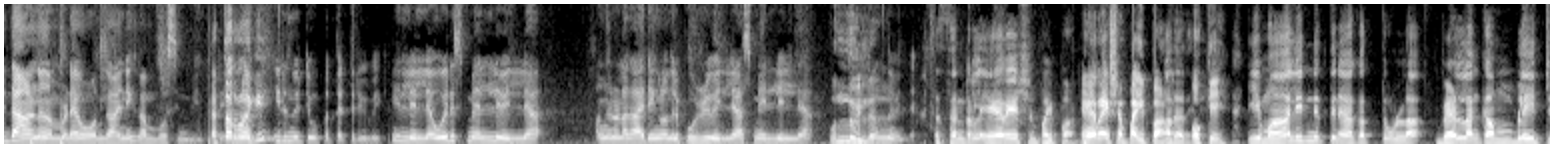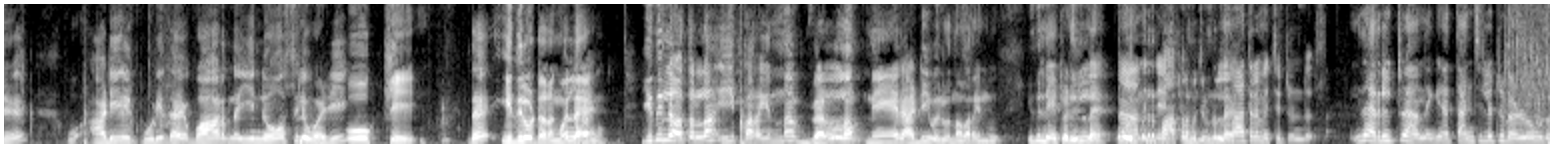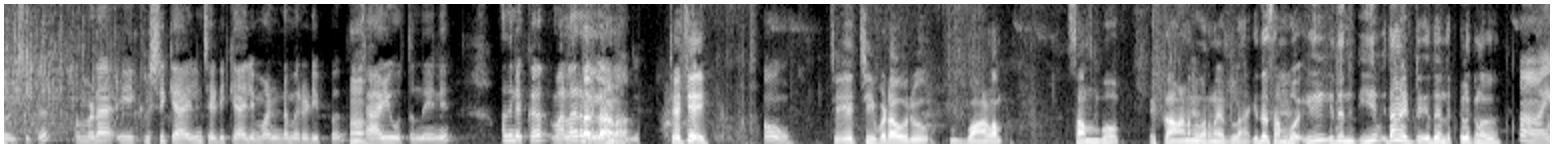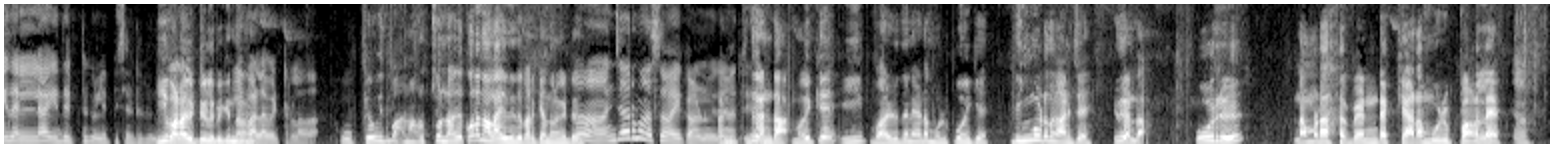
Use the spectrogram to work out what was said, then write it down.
ഇതാണ് നമ്മുടെ organic composing bin എത്ര രൂപയ്ക്ക്? ഇരുന്നൂറ്റി മുപ്പത്തെട്ട് രൂപയ്ക്ക്. ഇല്ല ഒരു സ്മെല്ലും ഇല്ല. അങ്ങനെയുള്ള കാര്യങ്ങളൊന്നുമില്ല. പുഴുവില്ല സ്മെല്ലില്ല ഒന്നുമില്ല. ഒന്നുമില്ല. സെൻട്രൽ എയറേഷൻ പൈപ്പാണ് എയറേഷൻ പൈപ്പാണ് അതെ, അതെ. ഓക്കെ ഈ മാലിന്യത്തിനകത്തുള്ള വെള്ളം കംപ്ലീറ്റ് അടിയിൽ കൂടി ദേ വാർന്ന ഈ നോസിൽ വഴി ഓക്കെ ദേ ഇതിലോട്ട് ഇറങ്ങും അല്ലേ. ഇതിനകത്തുള്ള ഈ പറയുന്ന വെള്ളം നേരെ അടി വരും എന്നാണ് പറയുന്നത്. ഇതിന്റെ ഏറ്റവും ഇല്ലേ? ഇവിടെ പാത്രം പാത്രം വെച്ചിട്ടുണ്ടല്ലേ പാത്രം വെച്ചിട്ടുണ്ട്. ഇത് അര ലിറ്റർ ആണെങ്കിൽ അത് അഞ്ച് ലിറ്റർ വെള്ളവും കൂടെ ഒഴിച്ചിട്ട് നമ്മുടെ ഈ കൃഷിക്കായാലും ചെടിക്കായാലും മണ്ടമുരടിപ്പ് ചാഴി കുത്തുന്നതിന് അതിനൊക്കെ വളരെ നല്ലതാണ്. ചേച്ചി. ഓ. ചേച്ചി ഇവിടെ ഒരു വളം സംഭവം ഒക്കെ ആണെന്ന് പറഞ്ഞിട്ടുള്ള. ഇത് സംഭവം ഈ ഇത് ഈ ഇതാണ് ഇട്ട് ഇത് കിളിക്കണത്? ആ ഇതെല്ലാം ഇതിട്ട് കിളിപ്പിച്ചെടുക്കുന്നു ഈ വളം ഇട്ട് ഈ കിളിപ്പിക്കുന്നതാണ് വളവിട്ടുള്ളതാ ഓക്കെ ഇത് നിറച്ചുണ്ട്. അത് കുറെ നാളായി ഇത് പറിക്കാൻ തുടങ്ങിയിട്ട്. അഞ്ചാറ് മാസമായി കാണും ഇത് കണ്ട? നോക്കിയേ ഈ വഴുതനയുടെ മുഴുപ്പ് നോക്കിയേ. ഇത് ഇങ്ങോട്ടൊന്ന് കാണിച്ചേ. ഇത് കണ്ട? ഒരു നമ്മുടെ വെണ്ടയ്ക്കയുടെ മുഴുപ്പാണ് അല്ലേ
